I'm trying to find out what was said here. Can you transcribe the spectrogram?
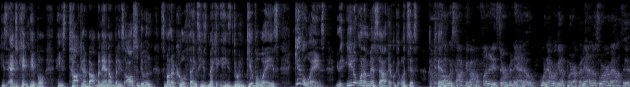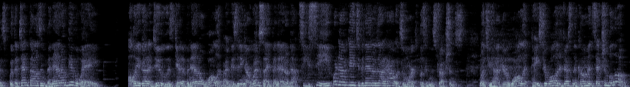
He's educating people. He's talking about Banana, but he's also doing some other cool things. He's making he's doing giveaways. Giveaways. You, you don't want to miss out. What's this? A 10? We're always talking about how fun it is to earn Banano. Well, now we're going to put our bananas where our mouth is with a 10,000 Banano giveaway. All you gotta do is get a Banano wallet by visiting our website, banano.cc, or navigate to banano.how with some more explicit instructions. Once you have your wallet, paste your wallet address in the comment section below.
